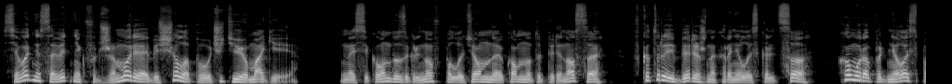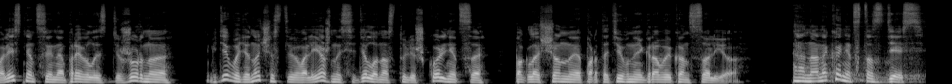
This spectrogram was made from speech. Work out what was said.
Сегодня советник Фуджимори обещала поучить её магии. На секунду заглянув в полутёмную комнату переноса, в которой бережно хранилось кольцо, Хомура поднялась по лестнице и направилась в дежурную, где в одиночестве вальяжно сидела на стуле школьница, поглощенная портативной игровой консолью. «Она наконец-то здесь!»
